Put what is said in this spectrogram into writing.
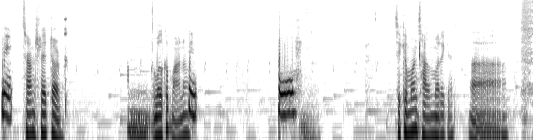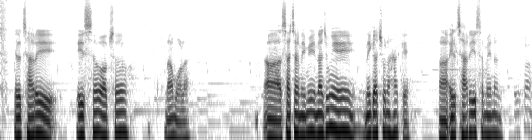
네. translator. 음, 월급 많아. 오, 지금은 잘 모르겠어. 아, 일자리 있어 없어 나 몰라. 아, 사장님이 나중에 내가 전화할게. 아, 일자리 있으면은 Where you from?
